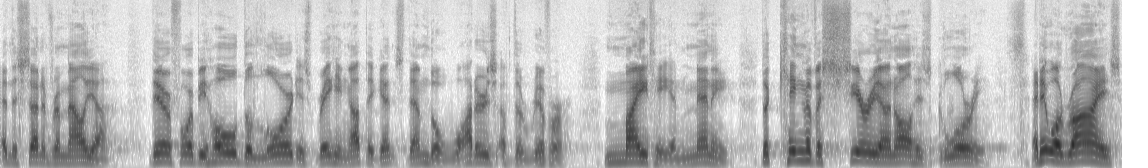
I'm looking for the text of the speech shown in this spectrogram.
and the son of Remaliah Therefore, behold, the Lord is breaking up against them the waters of the river, mighty and many, the king of Assyria and all his glory. And it will rise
